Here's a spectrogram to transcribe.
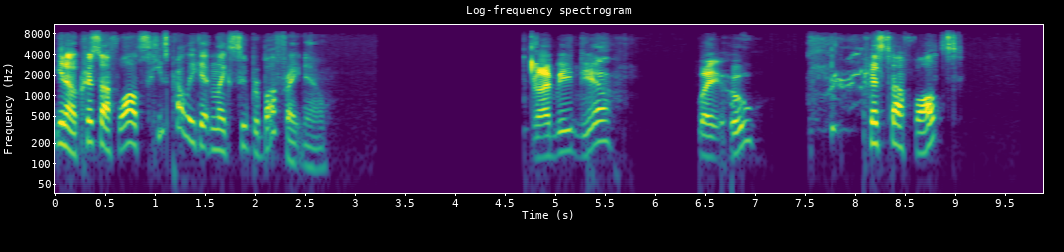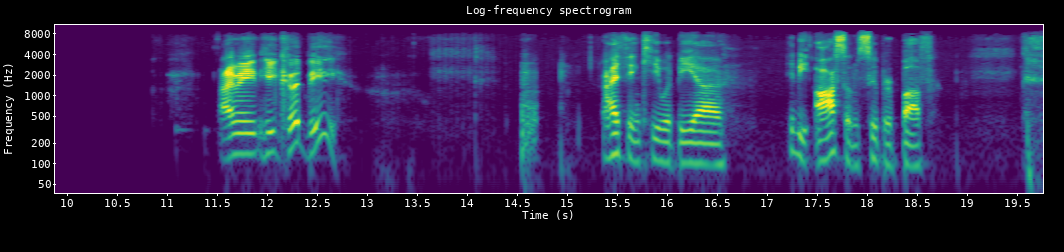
you know, Christoph Waltz, he's probably getting like super buff right now. I mean, yeah. Wait, who? Christoph Waltz? I mean, he could be. I think he would be uh he'd be awesome super buff.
